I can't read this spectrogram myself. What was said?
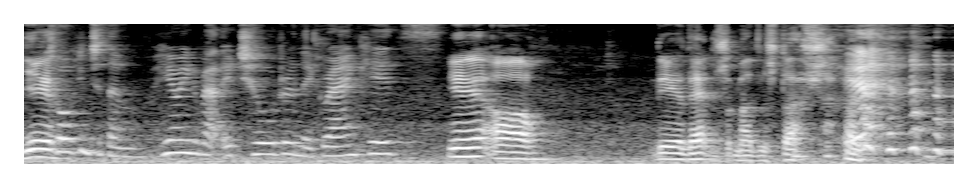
Yeah. talking to them, hearing about their children, their grandkids. yeah, oh, yeah, that's some other stuff. So Yeah.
